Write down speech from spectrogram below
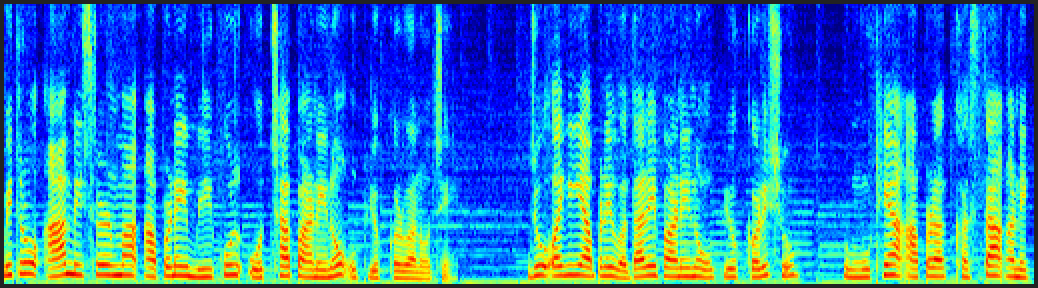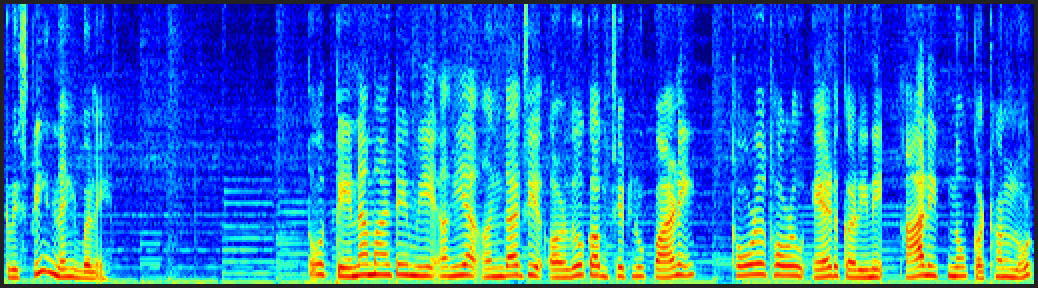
મિત્રો, આ મિશ્રણમાં આપણે બિલકુલ ઓછા પાણીનો ઉપયોગ કરવાનો છે. જો અહીં આપણે વધારે પાણીનો ઉપયોગ કરીશું, તો મૂઠિયા આપણા ખસ્તા અને ક્રિસ્પી નહીં બને. તો તેના માટે મેં અહીંયા અંદાજે અડધો કપ જેટલું પાણી થોડું થોડું એડ કરીને આ રીતનો કઠણ લોટ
